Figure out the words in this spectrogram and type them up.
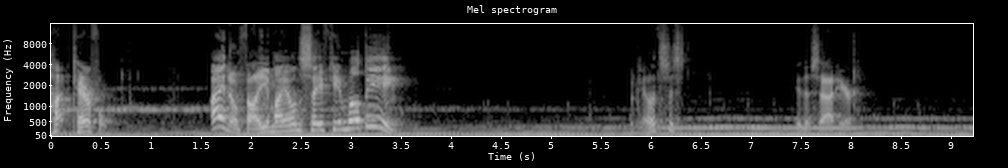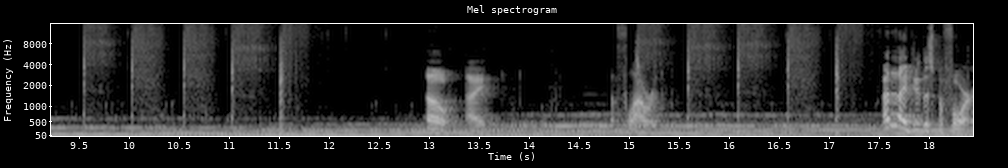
not careful. I don't value my own safety and well being. Okay, let's just figure this out here. Oh, I. The flower. How did I do this before?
